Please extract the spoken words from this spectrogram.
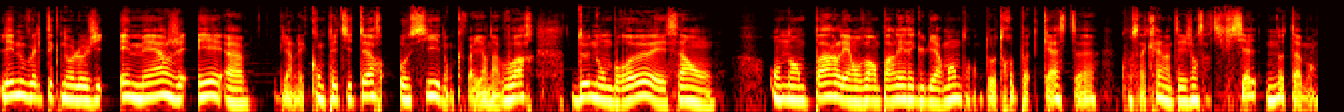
les nouvelles technologies émergent et euh, eh bien les compétiteurs aussi, donc il va y en avoir de nombreux et ça on, on en parle et on va en parler régulièrement dans d'autres podcasts euh, consacrés à l'intelligence artificielle notamment.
